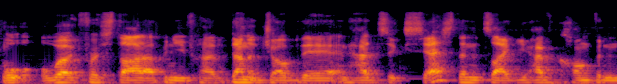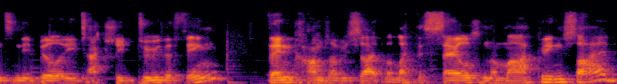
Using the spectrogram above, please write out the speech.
or, worked for a startup and you've kind of done a job there and had success, then it's like you have confidence in the ability to actually do the thing. Then comes obviously like, like the sales and the marketing side.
